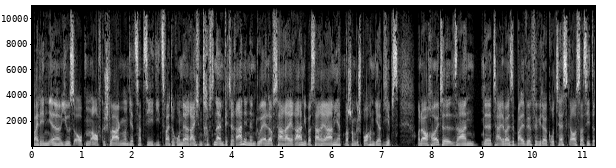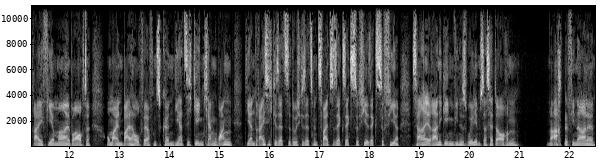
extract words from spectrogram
bei den äh, US Open aufgeschlagen und jetzt hat sie die zweite Runde erreicht und trifft in einem Veteraninnen-Duell auf Sarah Irani. Über Sarah Irani hatten wir schon gesprochen, die hat Gips und auch heute sahen äh, teilweise Ballwürfe wieder grotesk aus, dass sie drei, vier Mal brauchte, um einen Ball hochwerfen zu können. Die hat sich gegen Qiang Wang, die an 30 Gesetzte durchgesetzt mit 2 zu 6, 6 zu 4, 6 zu 4. Sarah Irani gegen Venus Williams, das hätte auch ein, ein Achtelfinale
